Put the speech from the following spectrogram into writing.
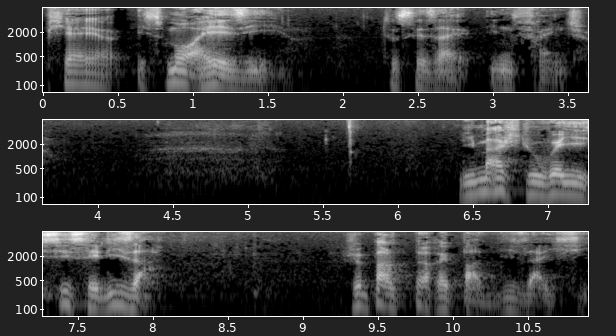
Pierre is more easy to say that in French. L'image que vous voyez ici, c'est Lisa. Je ne parlerai pas de Lisa ici,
